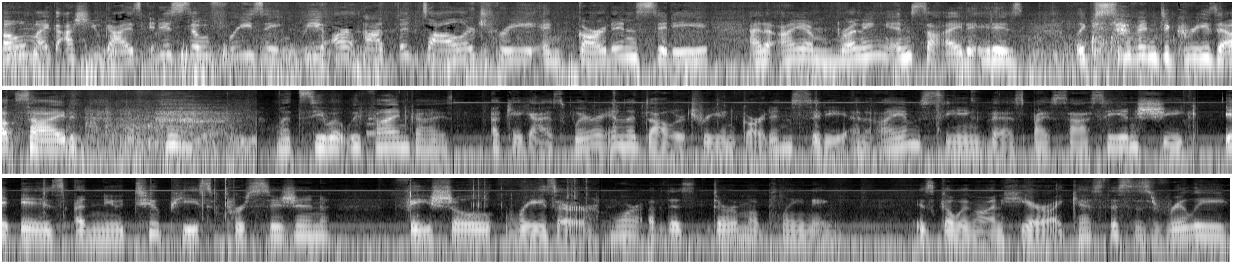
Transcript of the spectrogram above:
Oh my gosh, you guys, it is so freezing. We are at the Dollar Tree in Garden City and I am running inside. It is like seven degrees outside. Let's see what we find, guys. Okay, guys, we're in the Dollar Tree in Garden City and I am seeing this by Sassy and Chic. It is a new two-piece precision facial razor. More of this dermaplaning is going on here. I guess this is really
